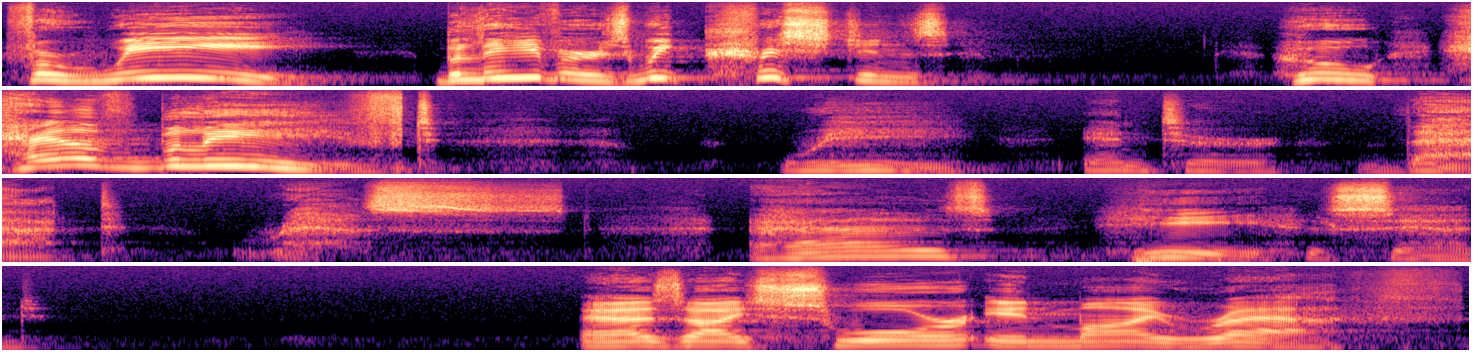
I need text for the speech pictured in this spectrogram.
For we, believers, we Christians who have believed, we enter that rest. As he has said, as I swore in my wrath,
